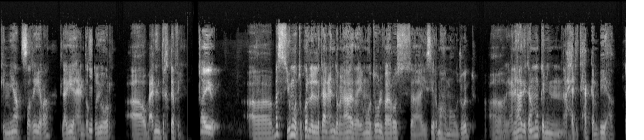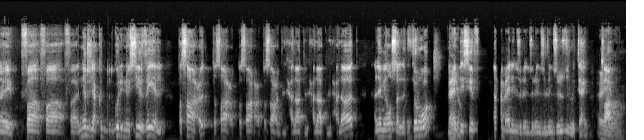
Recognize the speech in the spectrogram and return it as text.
كميات صغيرة تلاقيها عند الطيور آه وبعدين تختفي. أيوه. آه بس يموتوا كل اللي كان عندهم هذا يموتوا الفيروس آه يصير ما هو موجود. آه يعني هذه كان ممكن أحد يتحكم بيها. أيوه. ف ف فنرجع كنت بتقول إنه يصير زي التصاعد تصاعد تصاعد تصاعد للحالات للحالات للحالات لين يوصل للذروة بعدين أيوه. يصير في- بعدين ينزل ينزل ينزل ينزل ينزل وينتهي صح؟ أيوه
